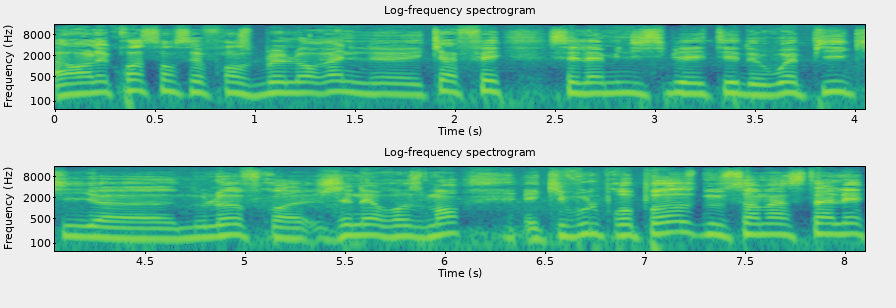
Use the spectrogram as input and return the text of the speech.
Alors les croissants c'est France Bleu Lorraine, les cafés c'est la municipalité de Wapi qui euh, nous l'offre généreusement et qui vous le propose. Nous sommes installés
